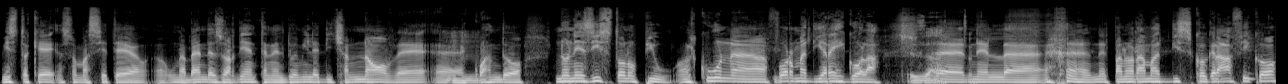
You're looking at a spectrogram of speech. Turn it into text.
visto che insomma siete una band esordiente nel 2019 mm. quando non esistono più alcuna forma di regola esatto. Eh, nel, nel panorama discografico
